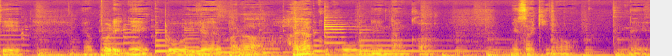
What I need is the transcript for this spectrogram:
てやっぱりねこう嫌やから早くこうねなんか目先のね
